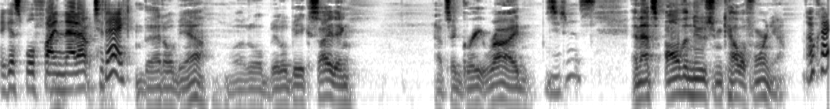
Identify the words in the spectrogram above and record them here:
I guess we'll find that out today. That'll be yeah, it'll it'll be exciting. That's a great ride, It is. and that's all the news from California. Okay.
